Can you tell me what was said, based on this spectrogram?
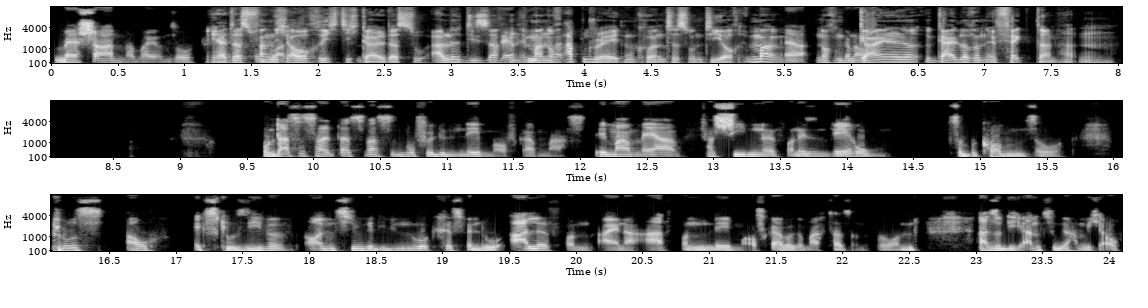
mehr Schaden dabei und so. Ja, das fand ich auch richtig geil, dass du alle die Sachen immer noch upgraden konntest und die auch immer Ja, noch einen genau. geil, geileren Effekt dann hatten. Und das ist halt das, was, wofür du die Nebenaufgaben machst. Immer mehr verschiedene von diesen Währungen zu bekommen, so. Plus auch exklusive Anzüge, die du nur kriegst, wenn du alle von einer Art von Nebenaufgabe gemacht hast und so. Und also die Anzüge haben mich auch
